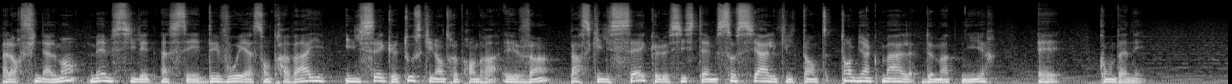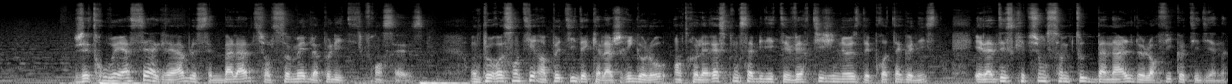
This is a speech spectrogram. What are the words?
Alors finalement, même s'il est assez dévoué à son travail, il sait que tout ce qu'il entreprendra est vain parce qu'il sait que le système social qu'il tente tant bien que mal de maintenir est condamné. J'ai trouvé assez agréable cette balade sur le sommet de la politique française. On peut ressentir un petit décalage rigolo entre les responsabilités vertigineuses des protagonistes et la description somme toute banale de leur vie quotidienne,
